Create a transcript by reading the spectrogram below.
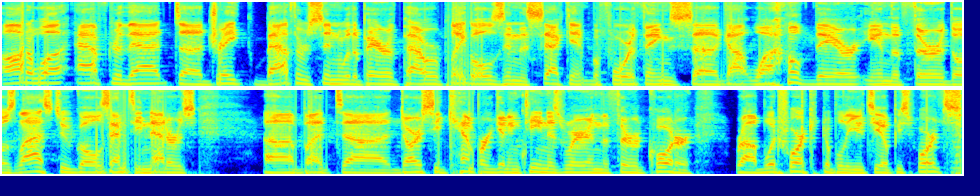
Ottawa after that. Uh, Drake Batherson with a pair of power play goals in the second before things uh, got wild there in the third. Those last two goals, empty netters. Uh, but uh, Darcy Kuemper getting teen as we're in the third quarter. Rob Woodfork, WTOP Sports.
